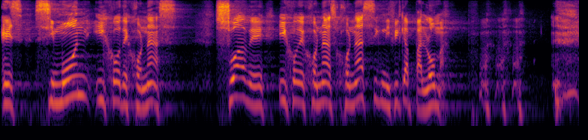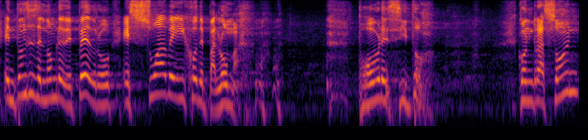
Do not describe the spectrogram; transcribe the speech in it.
es Simón, hijo de Jonás. Suave, hijo de Jonás. Jonás significa paloma. Entonces el nombre de Pedro es suave hijo de paloma. Pobrecito. Con razón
